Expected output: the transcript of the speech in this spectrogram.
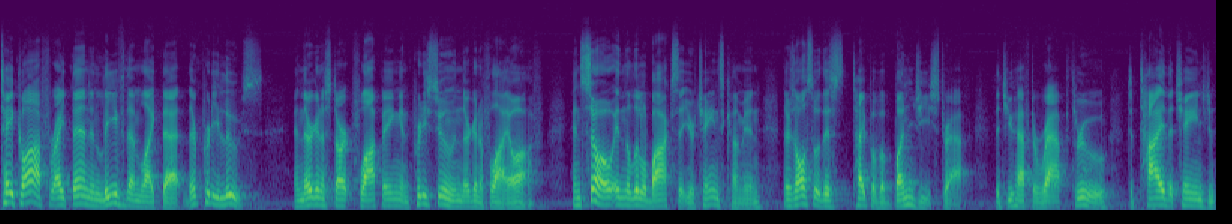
take off right then and leave them like that, they're pretty loose. And they're going to start flopping, and pretty soon they're going to fly off. And so, in the little box that your chains come in, there's also this type of a bungee strap that you have to wrap through to tie the chain and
